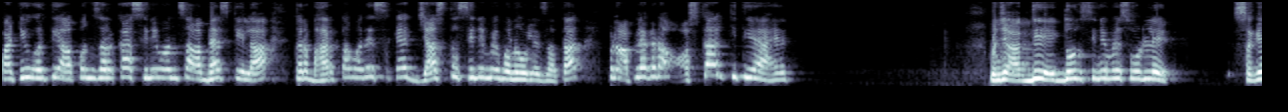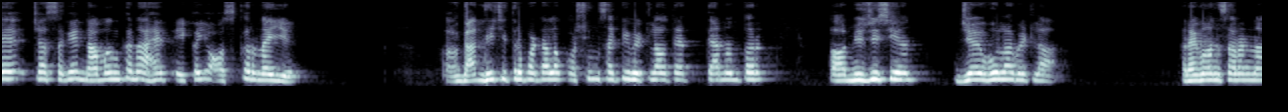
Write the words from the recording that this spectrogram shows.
पाठीवरती आपण जर का सिनेमांचा अभ्यास केला तर भारतामध्ये सगळ्यात जास्त सिनेमे बनवले जातात. पण आपल्याकडे ऑस्कार किती आहेत? म्हणजे अगदी एक दोन सिनेमे सोडले सगळेच्या सगळे नामांकन आहेत एकही ऑस्कर नाहीये. गांधी चित्रपटाला कॉस्ट्युमसाठी भेटला होता त्यानंतर म्युझिशियन जय होला भेटला रेहमान सरांना.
